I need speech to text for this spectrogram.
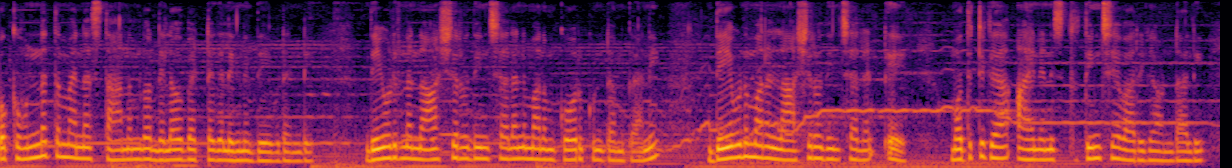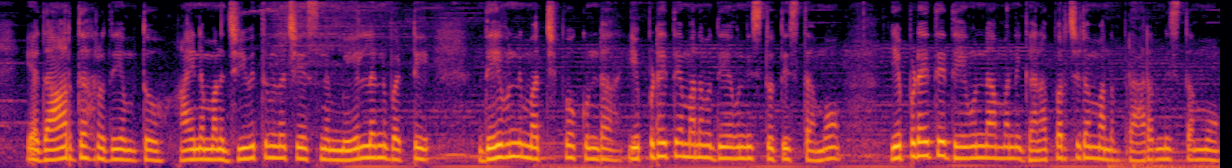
ఒక ఉన్నతమైన స్థానంలో నిలవబెట్టగలిగిన దేవుడండి. దేవుడు నన్ను ఆశీర్వదించాలని మనం కోరుకుంటాం కానీ దేవుడు మనల్ని ఆశీర్వదించాలంటే మొదటిగా ఆయనని స్థుతించేవారిగా ఉండాలి. యథార్థ హృదయంతో ఆయన మన జీవితంలో చేసిన మేళ్ళను బట్టి దేవుణ్ణి మర్చిపోకుండా ఎప్పుడైతే మనము దేవుణ్ణి స్థుతిస్తామో ఎప్పుడైతే దేవుని నామాన్ని గణపరచడం మనం ప్రారంభిస్తామో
